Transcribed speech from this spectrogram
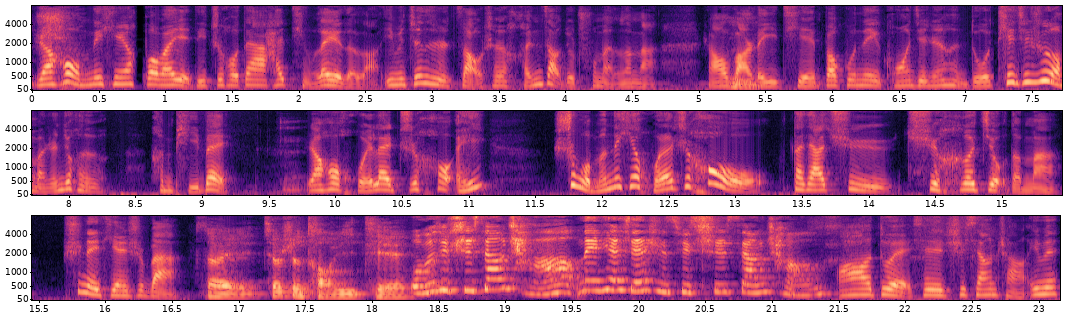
然后我们那天逛完野地之后，大家还挺累的了，因为真的是早晨很早就出门了嘛，然后玩了一天，包括那个狂欢节人很多，天气热嘛，人就很很疲惫。对。然后回来之后，哎，是我们那天回来之后，大家去去喝酒的吗？是那天是吧？对，就是同一天。我们去吃香肠，那天先是去吃香肠啊，对，先去吃香肠，因为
